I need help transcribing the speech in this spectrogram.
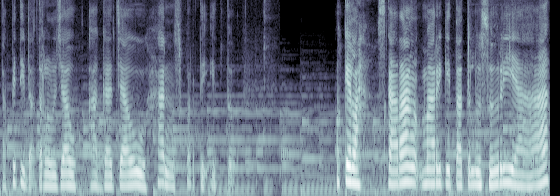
tapi tidak terlalu jauh, agak jauhan seperti itu. Oke lah, sekarang mari kita telusuri ya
